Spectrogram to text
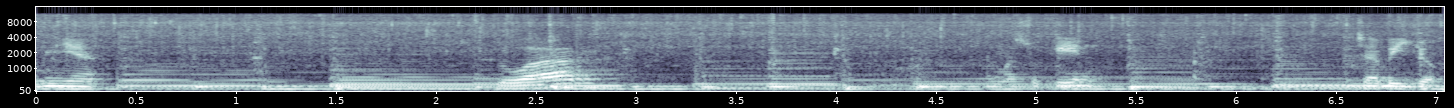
harumnya keluar masukin cabai hijau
